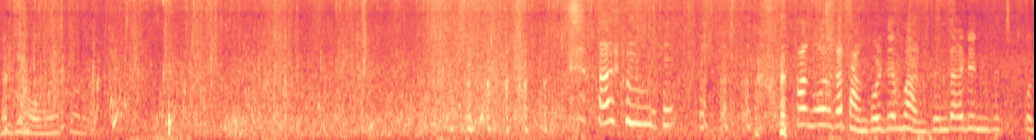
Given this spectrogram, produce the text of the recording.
방송 너무 했다. 아유. 황어가 단골되면 안 된다 그랬는데 자꾸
